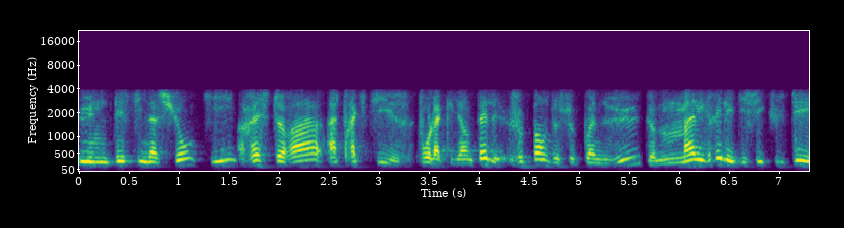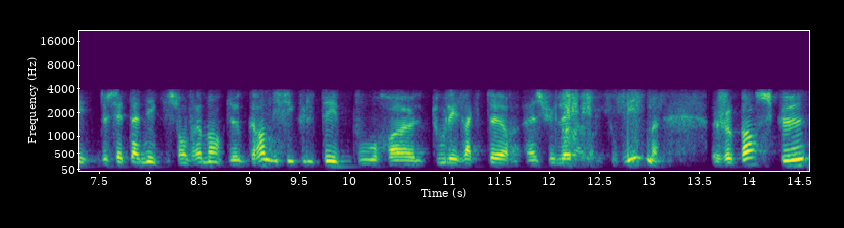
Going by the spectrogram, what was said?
une destination qui restera attractive pour la clientèle. Je pense de ce point de vue que malgré les difficultés de cette année qui sont vraiment de grandes difficultés pour euh, tous les acteurs insulaires du tourisme, je pense que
